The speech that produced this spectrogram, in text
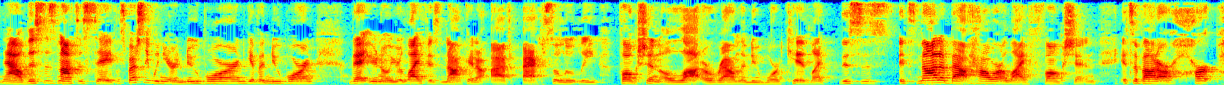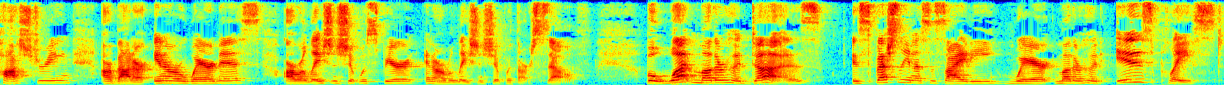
Now, this is not to say, especially when you're a newborn, have a newborn, that you know your life is not going to absolutely function a lot around the newborn kid. Like this is, it's not about how our life function. It's about our heart posturing, about our inner awareness, our relationship with spirit, and our relationship with ourself. But what motherhood does, especially in a society where motherhood is placed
